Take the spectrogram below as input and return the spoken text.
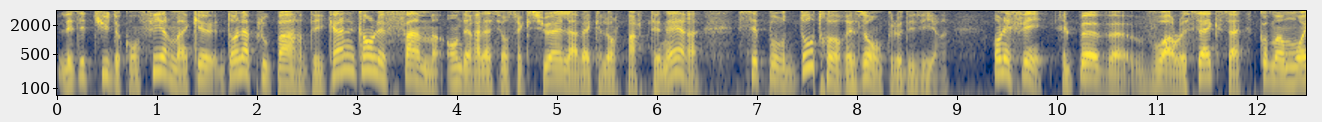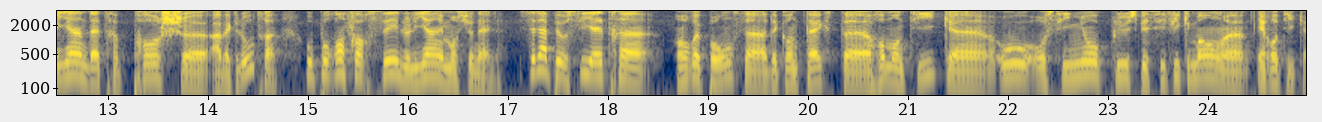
Les études confirment que dans la plupart des cas, quand les femmes ont des relations sexuelles avec leur partenaire, c'est pour d'autres raisons que le désir. En effet, elles peuvent voir le sexe comme un moyen d'être proche avec l'autre ou pour renforcer le lien émotionnel. Cela peut aussi être en réponse à des contextes romantiques ou aux signaux plus spécifiquement euh, érotiques.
